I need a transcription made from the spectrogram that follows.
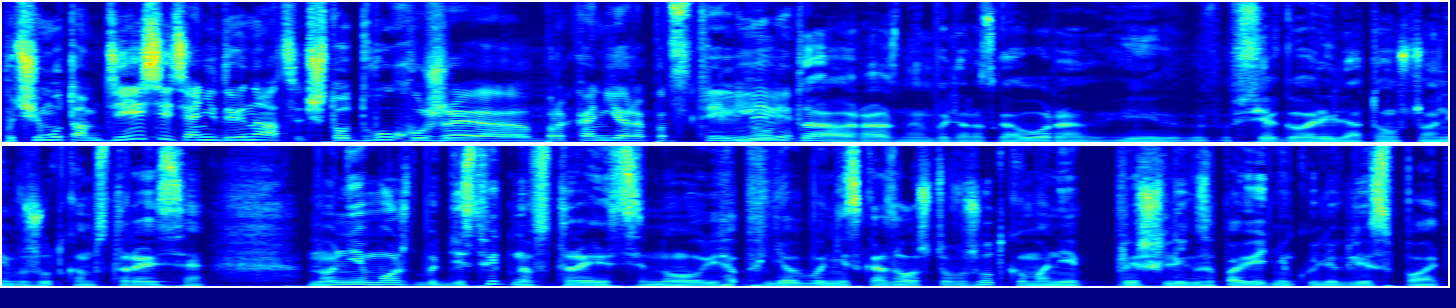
почему там 10, а не 12, что двух уже браконьеры подстрелили? Ну да, разные были разговоры, и все говорили о том, что они в жутком стрессе. Но они, может быть, действительно в стрессе, но я, я бы не сказал, что в жутком. Они пришли к заповеднику и легли спать.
